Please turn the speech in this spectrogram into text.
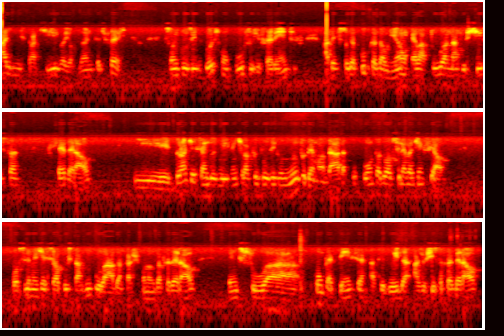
administrativa e orgânica diferente. São, inclusive, dois concursos diferentes. A Defensoria Pública da União, ela atua na Justiça federal. E durante esse ano de 2020 ela foi inclusive muito demandada por conta do auxílio emergencial. O auxílio emergencial, por estar vinculado à Caixa Econômica Federal, tem sua competência atribuída à Justiça Federal,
